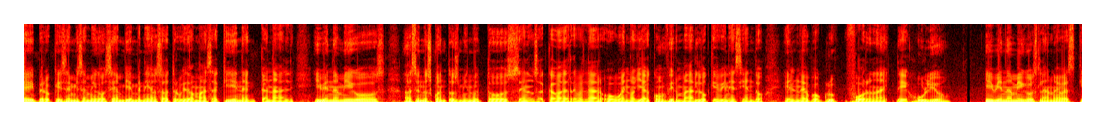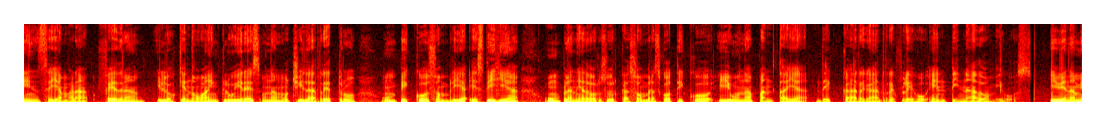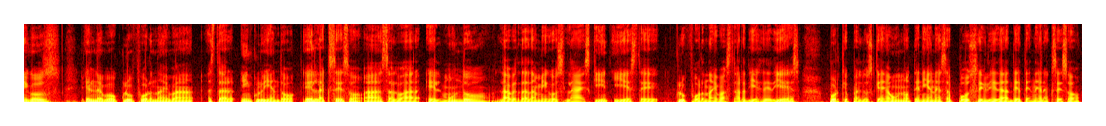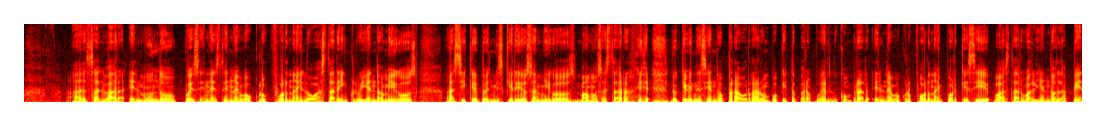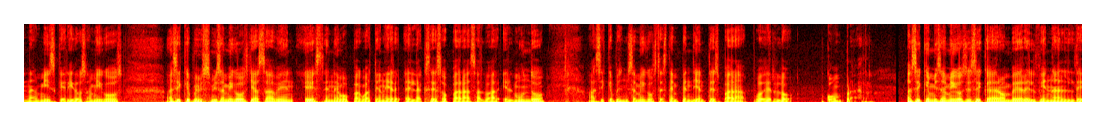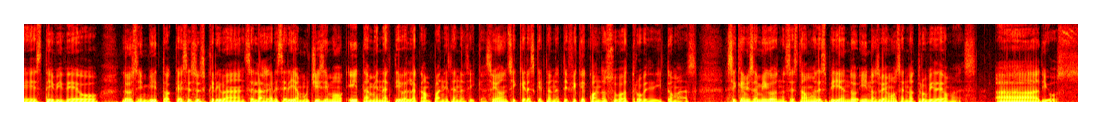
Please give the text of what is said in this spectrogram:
Hey, pero qué dicen mis amigos, sean bienvenidos a otro video más aquí en el canal. Y bien amigos, hace unos cuantos minutos se nos acaba de revelar, o bueno, ya confirmar lo que viene siendo el nuevo club Fortnite de julio. Y bien amigos, la nueva skin se llamará Fedra y lo que nos va a incluir es una mochila retro, un pico sombría estigia, un planeador surca sombras gótico y una pantalla de carga reflejo entinado amigos. Y bien amigos, el nuevo Club Fortnite va a estar incluyendo el acceso a salvar el mundo. La verdad amigos, la skin y este Club Fortnite va a estar 10 de 10. Porque para los que aún no tenían esa posibilidad de tener acceso al salvar el mundo pues en este nuevo club Fortnite lo va a estar incluyendo amigos. Así que pues mis queridos amigos vamos a estar lo que viene siendo para ahorrar un poquito para poder comprar el nuevo club Fortnite porque sí va a estar valiendo la pena mis queridos amigos. Así que pues mis amigos ya saben este nuevo pack va a tener el acceso para salvar el mundo. Así que pues mis amigos estén pendientes para poderlo comprar Así que mis amigos si se quedaron ver el final de este video los invito a que se suscriban, se los agradecería muchísimo y también activa la campanita de notificación si quieres que te notifique cuando suba otro videito más. Así que mis amigos nos estamos despidiendo y nos vemos en otro video más. Adiós.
